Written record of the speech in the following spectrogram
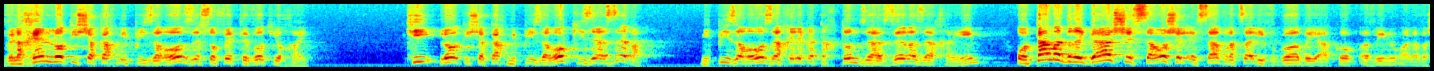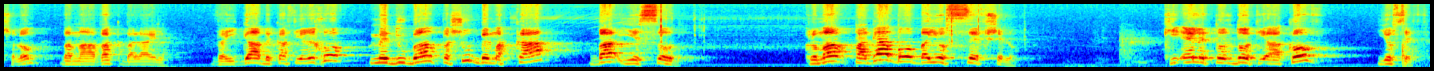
ולכן לא תשכח מפי זרעו, זה סופי תיבות יוחאי. כי לא תשכח מפי זרעו, כי זה הזרע. מפי זרעו זה החלק התחתון, זה הזרע, זה החיים. אותה מדרגה ששרו של עשיו רצה לפגוע ביעקב אבינו עליו השלום במאבק בלילה. ויגע בכף ירחו, מדובר פשוט במכה ביסוד. כלומר, פגע בו ביוסף שלו. כי אלה תולדות יעקב, יוסף.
